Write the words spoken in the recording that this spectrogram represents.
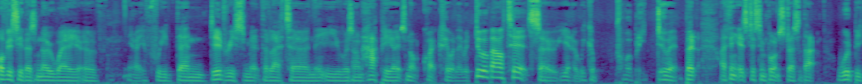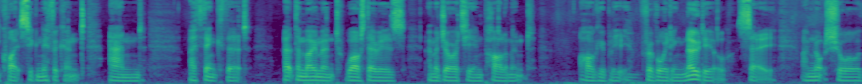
Obviously, there's no way of, you know, if we then did resubmit the letter and the EU was unhappy, it's not quite clear what they would do about it. So, you know, we could probably do it. But I think it's just important to stress that that would be quite significant. And I think that at the moment, whilst there is a majority in Parliament, arguably for avoiding no deal, say, I'm not sure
